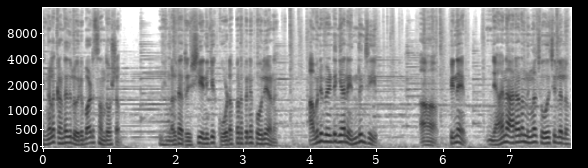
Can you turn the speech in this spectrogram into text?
നിങ്ങളെ കണ്ടതിൽ ഒരുപാട് സന്തോഷം. നിങ്ങളുടെ ഋഷി എനിക്ക് കൂടപ്പിറപ്പിനെ പോലെയാണ്. അവന് വേണ്ടി ഞാൻ എന്തും ചെയ്യും. ആ പിന്നെ ഞാൻ ആരാണെന്ന് നിങ്ങൾ ചോദിച്ചില്ലല്ലോ?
